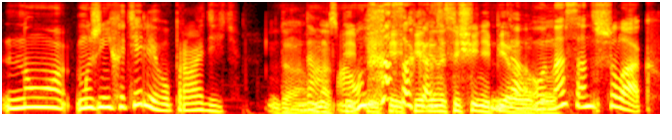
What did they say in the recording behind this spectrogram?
но мы же не хотели его проводить. Да, да. у нас, а пер- у нас перенасыщение первого да, было. у нас аншлаг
